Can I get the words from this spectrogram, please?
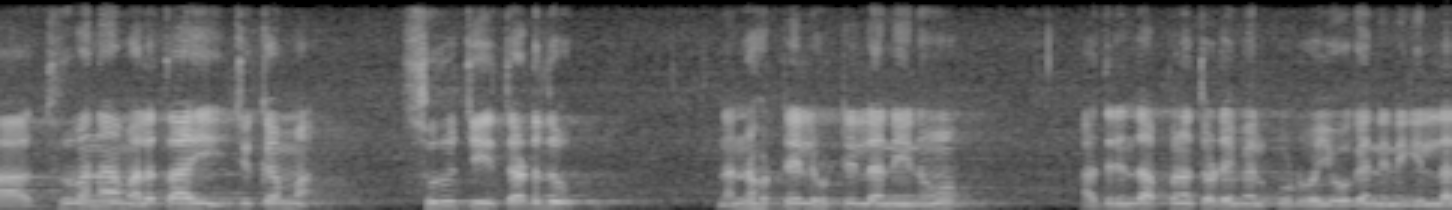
ಆ ಧ್ರುವನ ಮಲತಾಯಿ ಚಿಕ್ಕಮ್ಮ ಸುರುಚಿ ತಡೆದು, ನನ್ನ ಹೊಟ್ಟೆಯಲ್ಲಿ ಹುಟ್ಟಿಲ್ಲ ನೀನು ಅದರಿಂದ ಅಪ್ಪನ ತೊಡೆ ಮೇಲೆ ಕೂಡುವ ಯೋಗ ನಿನಗಿಲ್ಲ.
